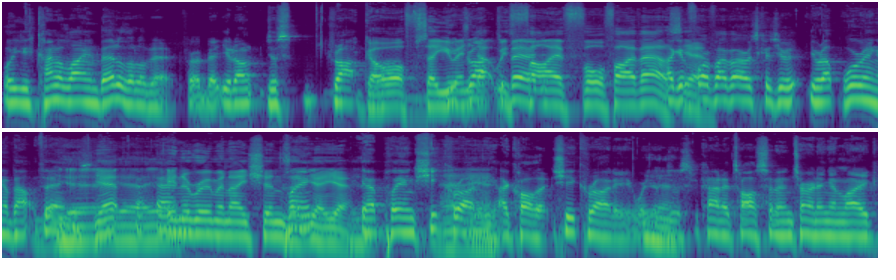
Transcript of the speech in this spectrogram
Well, you kind of lie in bed a little bit for a bit. You don't just drop. Go off. So you, You end drop up to with bed. five, four, five hours. I get yeah. four or five hours because you're you're up worrying about things. Yeah, Yeah, yeah, yeah. inner ruminations. Playing, and yeah, yeah. yeah, playing sheet karate. yeah. I call it sheet karate, where Yeah. you're just kind of tossing and turning and like,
